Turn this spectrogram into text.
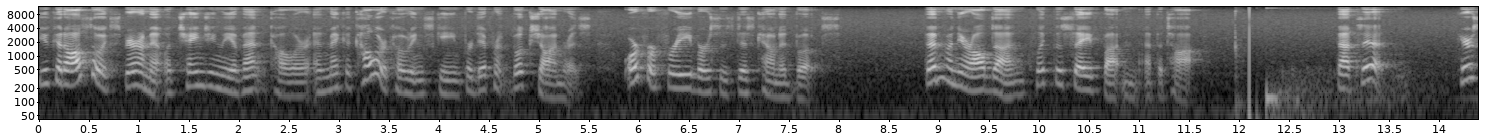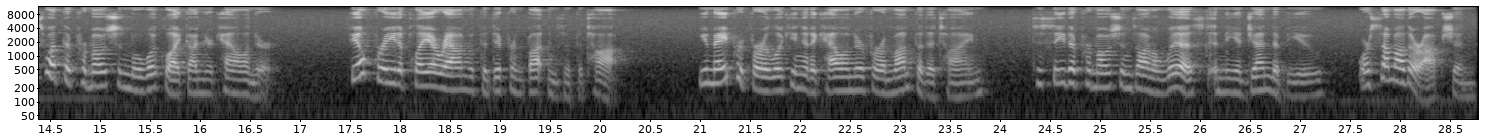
You could also experiment with changing the event color and make a color coding scheme for different book genres or for free versus discounted books. Then when you're all done, click the Save button at the top. That's it. Here's what the promotion will look like on your calendar. Feel free to play around with the different buttons at the top. You may prefer looking at a calendar for a month at a time, to see the promotions on a list in the agenda view, or some other option.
